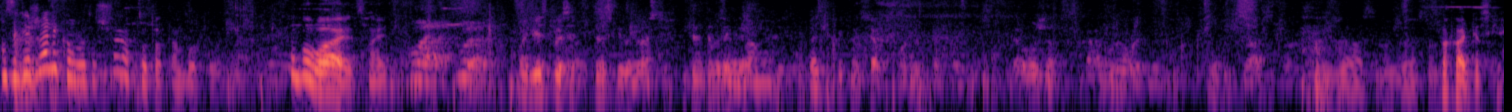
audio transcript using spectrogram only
А задержали кого-то? Да, кто-то там, Бог его знает. Ну, бывает, знаете. Ой, здесь просят Терский, здравствуйте. Интернет обозрение главное. Дайте хоть на себя посмотрю, как вы. Ужасно, ужасно. По-харьковски.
